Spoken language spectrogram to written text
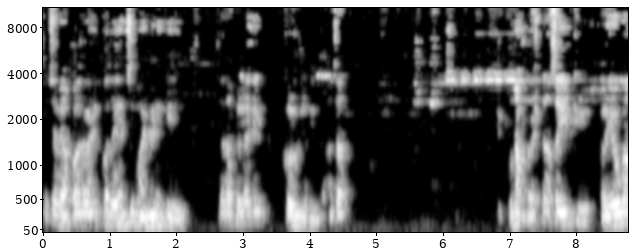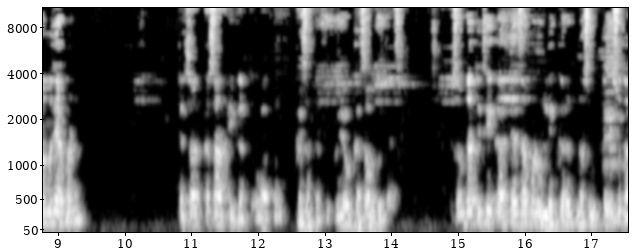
त्याच्या व्यापार आणि पद यांची मांडणी केली तर आपल्याला हे कळू शकेल. आता पुन्हा प्रश्न असा येईल की प्रयोगामध्ये आपण त्याचा कसा हे करतो वापर कसा करतो प्रयोग कसा होतो त्याचा? समजा तिथे कर्त्याचा आपण उल्लेख करत नसू तरी सुद्धा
